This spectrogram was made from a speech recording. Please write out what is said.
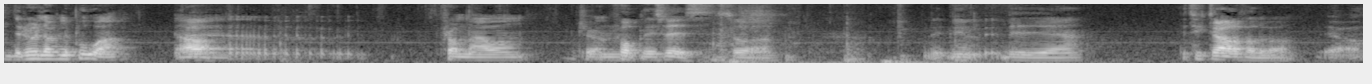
det rullar väl på. Ja. eh, From now on. Förhoppningsvis så... Vi, vi, vi, eh, vi tyckte i alla fall det var... ja,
